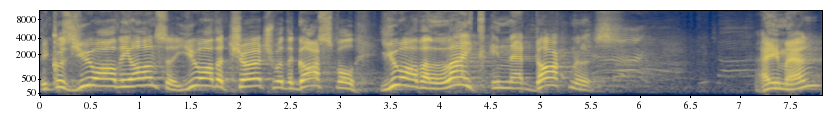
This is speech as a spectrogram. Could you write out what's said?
Because you are the answer. You are the church with the gospel. You are the light in that darkness. Amen.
